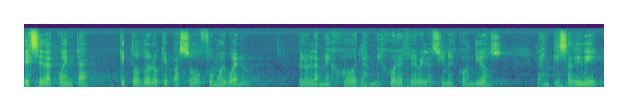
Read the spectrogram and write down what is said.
él se da cuenta que todo lo que pasó fue muy bueno, pero las mejores revelaciones con Dios las empieza a vivir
